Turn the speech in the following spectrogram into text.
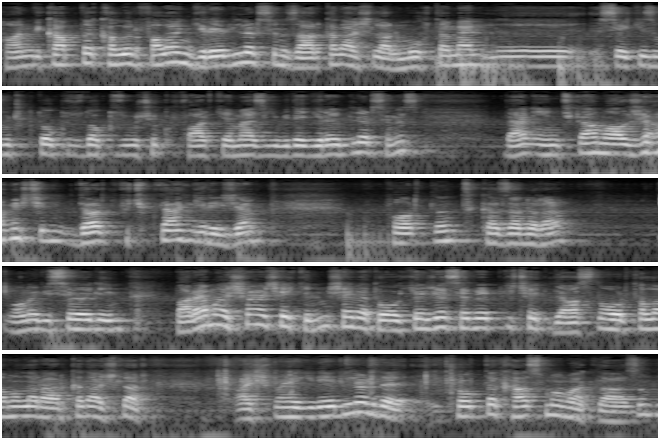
handikapta kalır falan girebilirsiniz arkadaşlar. Muhtemel e, 8.5 9 9.5 fark yemez gibi de girebilirsiniz. Ben intikam alacağım için 4.5'tan gireceğim. Portland kazanıra. Onu bir söyleyeyim. Barem aşağı çekilmiş. Evet OKC sebepli çekti. Aslında ortalamalar arkadaşlar aşmaya gidebilir de çok da kasmamak lazım.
